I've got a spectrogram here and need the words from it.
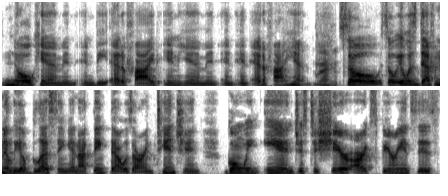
know him and and be edified in him and and, and edify him Right. so so it was definitely a blessing and i think that was our intention going in just to share our experiences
